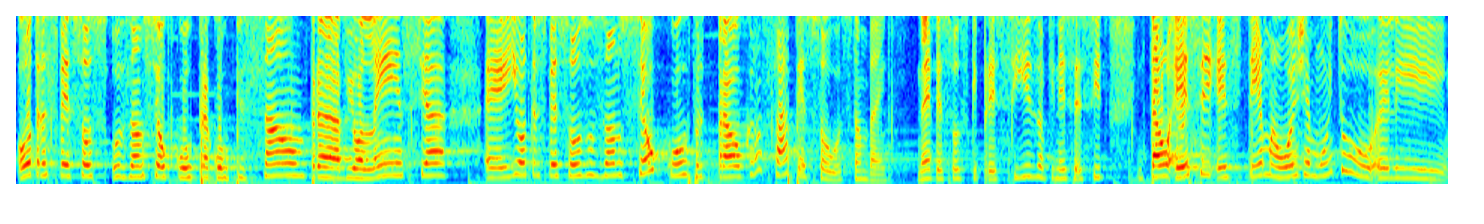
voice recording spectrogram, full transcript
outras pessoas usando seu corpo para corrupção, para violência, é, e outras pessoas usando seu corpo para alcançar pessoas também. Né, pessoas que precisam, que necessitam. Então, esse, esse tema hoje é muito. Ele,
